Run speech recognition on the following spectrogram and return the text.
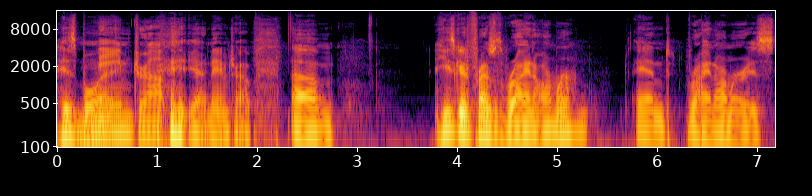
his boy. Name drop. yeah, name drop. Um, he's good friends with Ryan Armour, and Ryan Armour is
